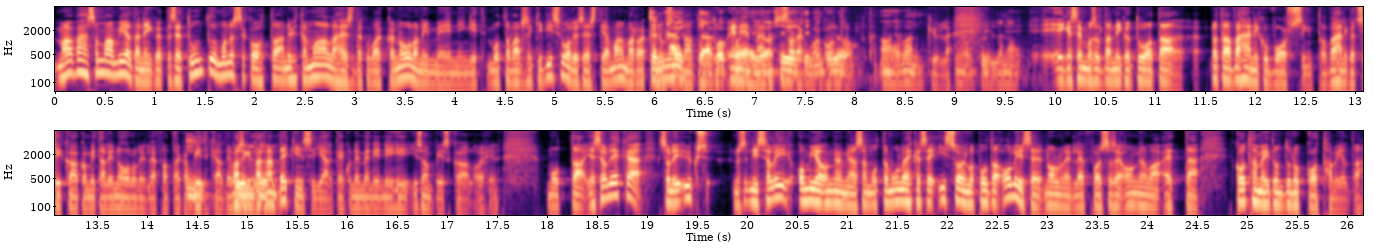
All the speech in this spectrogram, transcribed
mä oon vähän samaa mieltä, niin kuin, että se tuntuu monessa kohtaa yhtä maanläheiseltä kuin vaikka Nolanin meiningit, mutta varsinkin visuaalisesti ja maailman rakennukseltaan tuntuu enemmän joo, sarjakuva niin Gothamilta. Aivan, kyllä. Joo, kyllä näin. Eikä semmoiselta niin kuin, tuota, no tämä on vähän niin kuin Washington, vähän niin kuin Chicago, mitä oli Nolanin leffat aika niin, pitkälti, varsinkin Batman Beginsin jälkeen, kun ne meni niihin isompiin skaaloihin. Mutta, ja se oli ehkä, se oli yksi, no niissä oli omia ongelmiansa, mutta mulle ehkä se isoin lopulta oli se Nolanin leffoissa se ongelma, että Gotham ei tuntunut Gothamilta.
